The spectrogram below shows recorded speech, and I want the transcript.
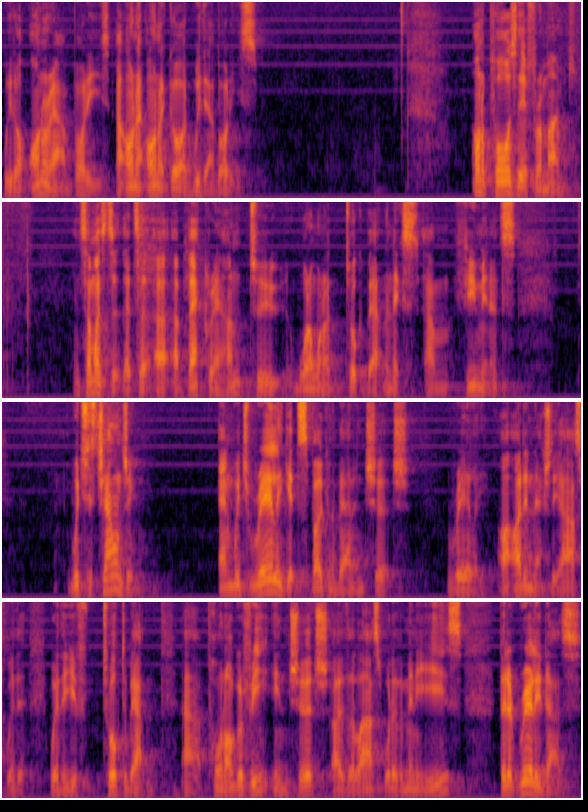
We to honour our bodies, uh, honour, honour God with our bodies. I want to pause there for a moment. In some ways, that's a, a, background to what I want to talk about in the next um, few minutes, which is challenging and which rarely gets spoken about in church. rarely. I, I didn't actually ask whether, whether you've talked about uh, pornography in church over the last whatever many years, but it really does.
